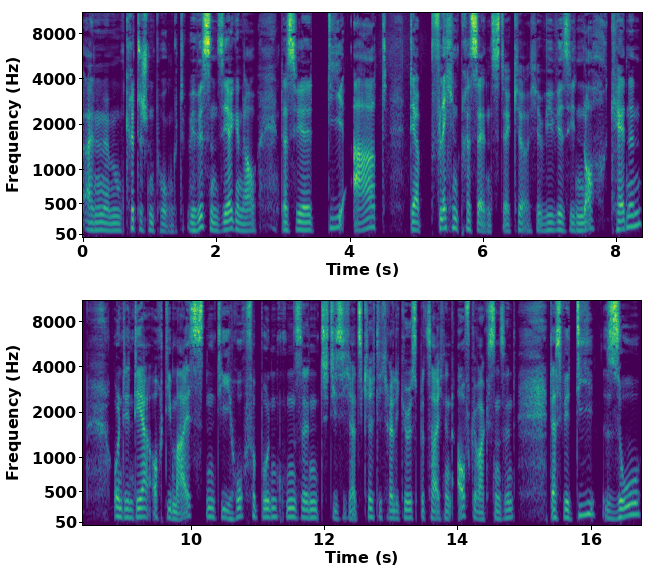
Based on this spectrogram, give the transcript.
einem kritischen Punkt. Wir wir wissen sehr genau, dass wir die Art der Flächenpräsenz der Kirche, wie wir sie noch kennen und in der auch die meisten, die hochverbunden sind, die sich als kirchlich religiös bezeichnen, aufgewachsen sind, dass wir die so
